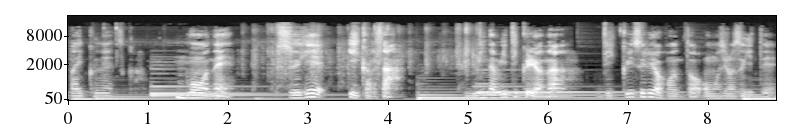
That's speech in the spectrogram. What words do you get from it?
バイクのやつか。うんもうね、すげえいいからさ、みんな見てくれよな。びっくりするよ、ほんと。面白すぎて。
